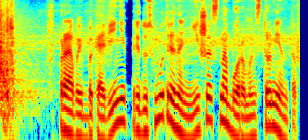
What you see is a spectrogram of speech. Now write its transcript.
В правой боковине предусмотрена ниша с набором инструментов.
